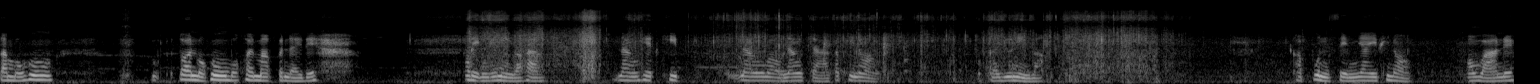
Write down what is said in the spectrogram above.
ตำบกฮุง ตอนบกฮุงบ่ค่อยมักเป็นไดเด้เล่นอยู่นี่แล้วค่ะนางเฮ็ดคลิปนางเบานางจ๋ากับพี่น้องก็อยู่นี่ละขับปุ่นเส้นใหญ่พี่น้องของหวานเด้อ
